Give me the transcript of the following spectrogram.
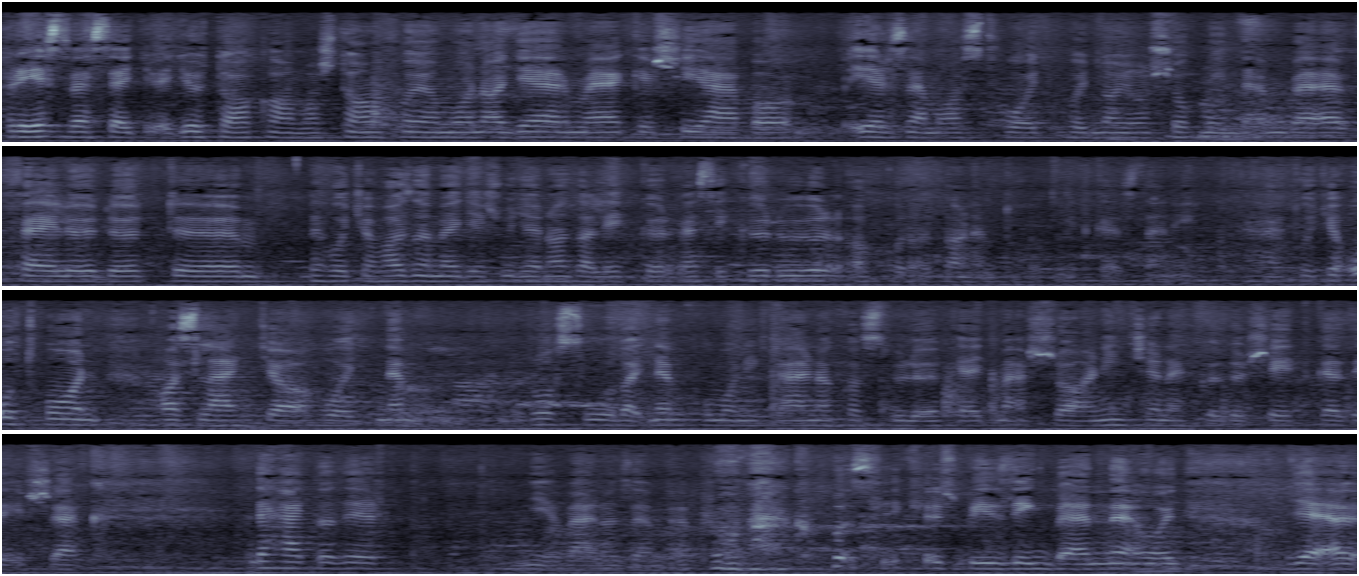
részt vesz egy, egy öt alkalmas tanfolyamon a gyermek, és hiába érzem azt, hogy, hogy nagyon sok mindenbe fejlődött, de hogyha hazamegy és ugyanaz a légkör veszi körül, akkor azzal nem tudok mit kezdeni. Tehát, hogyha otthon azt látja, hogy nem rosszul vagy nem kommunikálnak a szülők egymással, nincsenek közös étkezések, de hát azért nyilván az ember próbálkozik és bízik benne, hogy ugye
